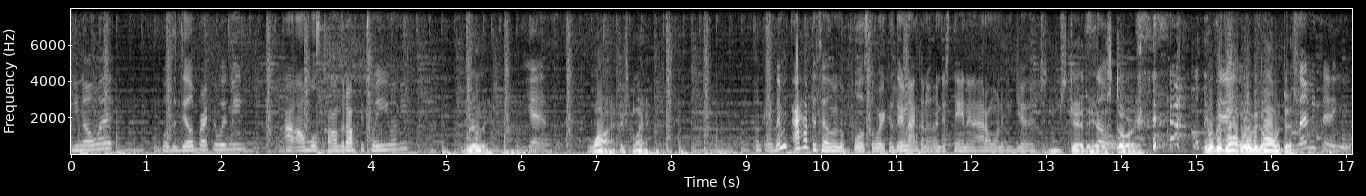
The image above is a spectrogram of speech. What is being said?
you know what was a deal breaker with me? I almost called it off between you and me. Really? Yes. Why? Explain. Okay, let me. I have to tell them the full story because they're not gonna understand, and I don't want to be judged. I'm scared to hear the So- story. Where we going? Where we going with this? Let me tell you,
